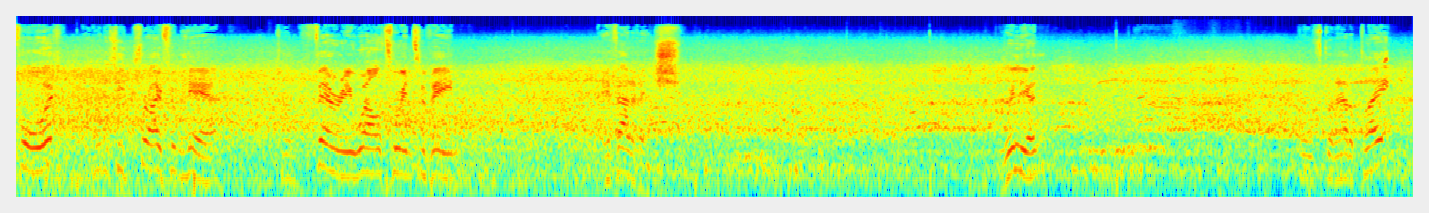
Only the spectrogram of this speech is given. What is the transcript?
Forward. What does he try from here? Done very well to intervene. Ivanovic. Willian. Ball's gone out of play.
